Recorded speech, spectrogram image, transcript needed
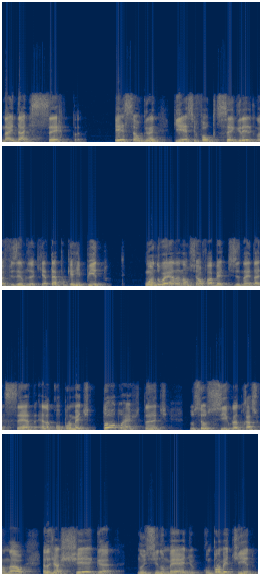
na idade certa. Esse é o grande, que esse foi o segredo que nós fizemos aqui. Até porque, repito, quando ela não se alfabetiza na idade certa, ela compromete todo o restante do seu ciclo educacional. Ela já chega no ensino médio comprometido.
